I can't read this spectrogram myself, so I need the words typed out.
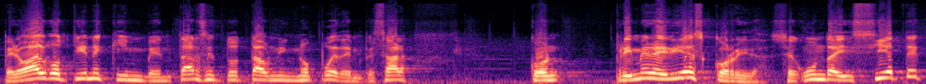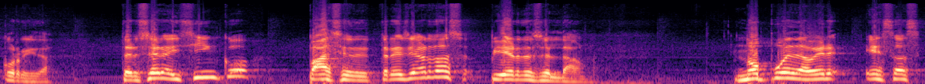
Pero algo tiene que inventarse Todd Downing, no puede empezar con primera y 10 corrida, segunda y 7 corrida, tercera y 5 pase de 3 yardas, pierdes el down. No puede haber esas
